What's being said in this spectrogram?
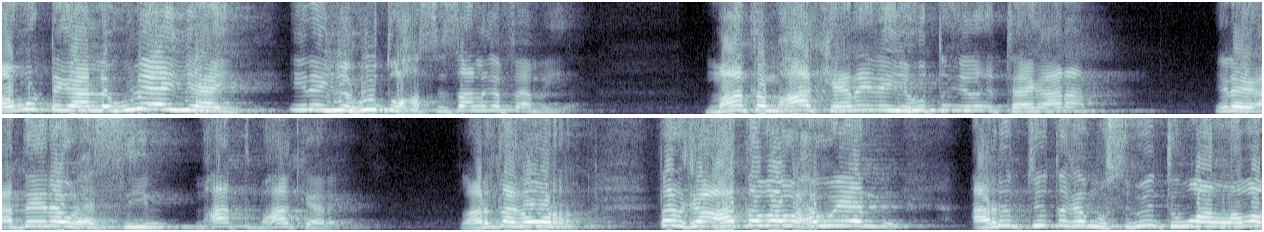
lagu dhigaa lagu leeyahay inay yahuud waxsiisaan laga fahmaya maanta maxaa keenay inay yahuud teegaanaan inay haddayna wax siin maxaa keenay arrintaa ka waran dadka haddaba waxa weeyaan arrintii dadka muslimiintu waa laba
